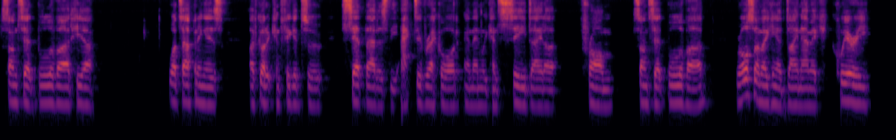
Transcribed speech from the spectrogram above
Sunset Boulevard here, what's happening is I've got it configured to set that as the active record, and then we can see data from Sunset Boulevard. We're also making a dynamic query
